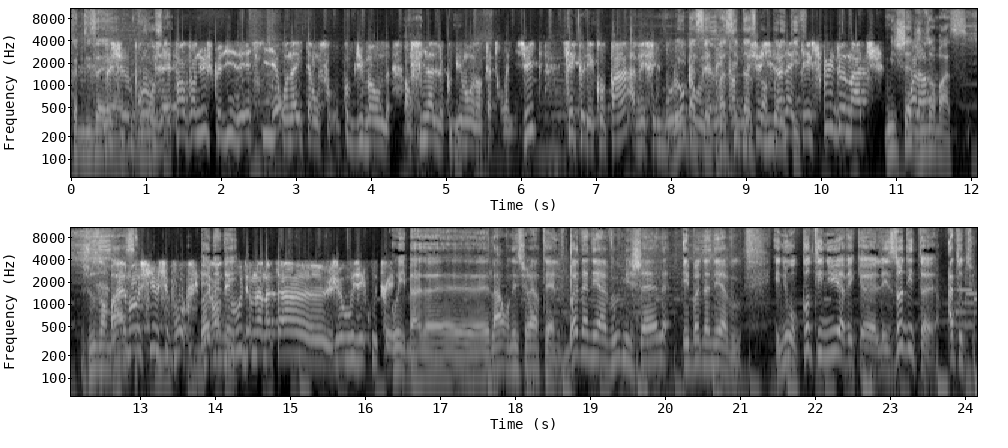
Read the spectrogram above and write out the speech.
comme disait. Monsieur Pro, vous n'avez pas entendu ce que disait Si on a été en Coupe du Monde, en finale de Coupe du Monde en 98, c'est que les copains avaient fait le boulot Oui, bah, quand vous c'est le avez principe quand Monsieur Zidane a été exclu de match. Michel, Voilà. je vous embrasse. Je vous Ouais, embrasse. moi aussi, Monsieur Pro. Bonne Et rendez-vous demain matin, euh, je vous écouterai. Oui, bah, euh, là, on est sur RTL. Bonne année à vous, Michel, et bonne année à vous. Et nous, on continue avec euh, les auditeurs. À tout de suite.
